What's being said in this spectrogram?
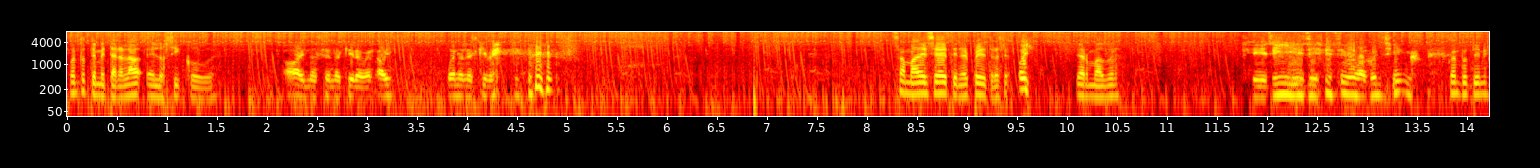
¿Cuánto te meterá la- el hocico, güey? Ay, no sé, no quiero ver. Ay, bueno, le esquivé. Esa madre se ha de tener penetración. ¡Uy! De armadura. Sí, sí, sí, sí, me bajó un chingo. ¿Cuánto tiene?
